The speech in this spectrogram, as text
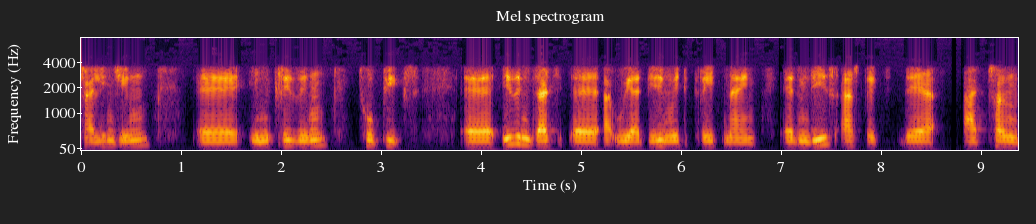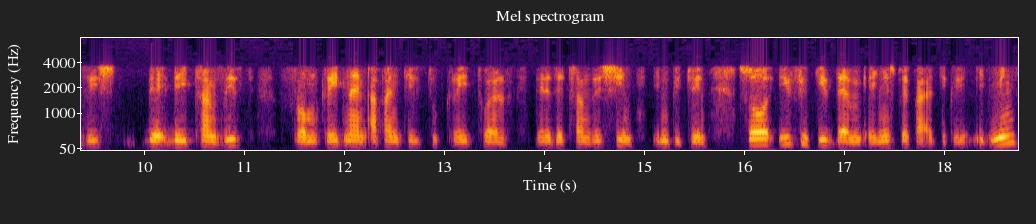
challenging, uh, increasing topics. Uh, isn't that uh, we are dealing with grade nine, and these aspects they are transition, they, they transit from grade nine up until to grade twelve. There is a transition in between. So if you give them a newspaper article, it means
